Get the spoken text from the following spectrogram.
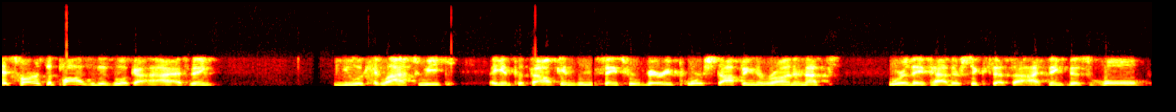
as far as the positives, look, I, I think you look at last week against the Falcons, and the Saints were very poor stopping the run, and that's where they've had their success. I, I think this whole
